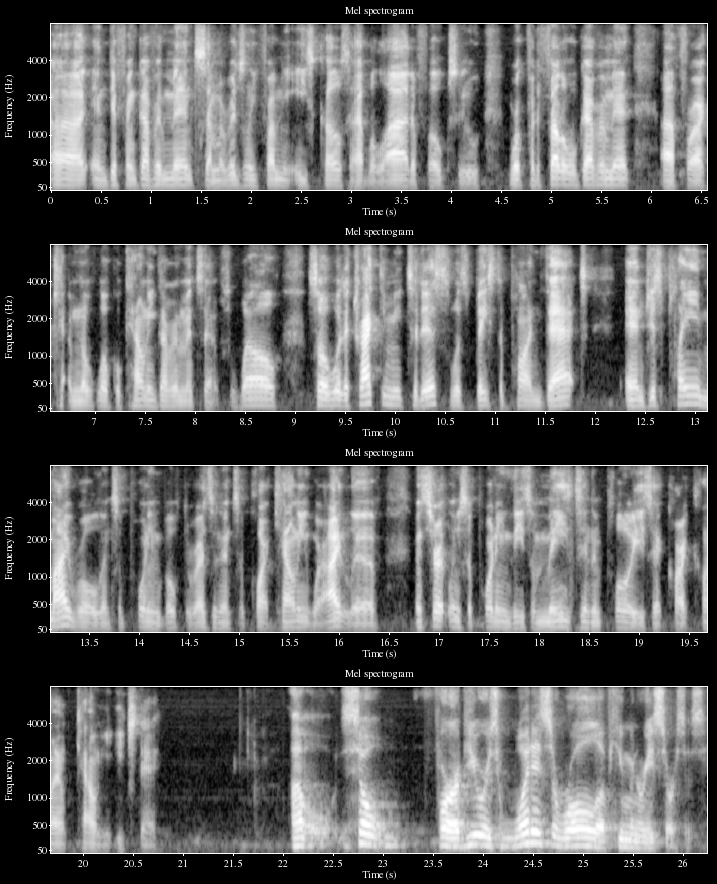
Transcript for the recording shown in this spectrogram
uh, in different governments. I'm originally from the East Coast. I have a lot of folks who work for the federal government, uh, for our local county governments as well. So what attracted me to this was based upon that and just playing my role in supporting both the residents of Clark County where I live and certainly supporting these amazing employees at Clark County each day. Uh, So for our viewers, what is the role of human resources?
